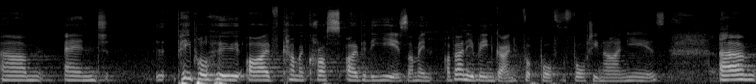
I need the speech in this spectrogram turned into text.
um, and people who I've come across over the years. I mean, I've only been going to football for 49 years. Um,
